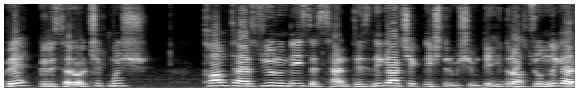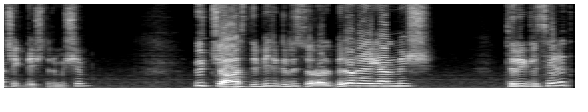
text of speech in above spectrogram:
ve gliserol çıkmış. Tam tersi yönünde ise sentezini gerçekleştirmişim. Dehidrasyonunu gerçekleştirmişim. 3 yağ asidi 1 gliserol bir araya gelmiş. Trigliserit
